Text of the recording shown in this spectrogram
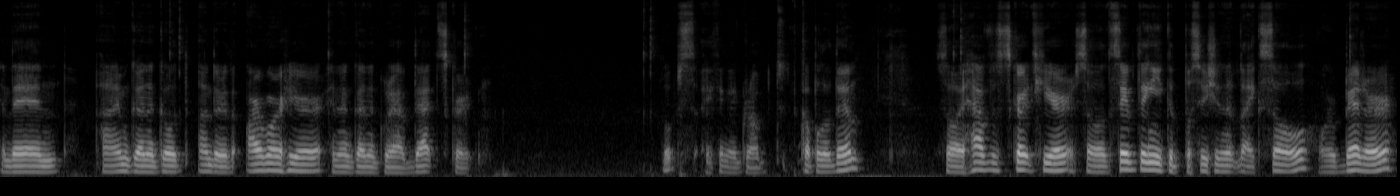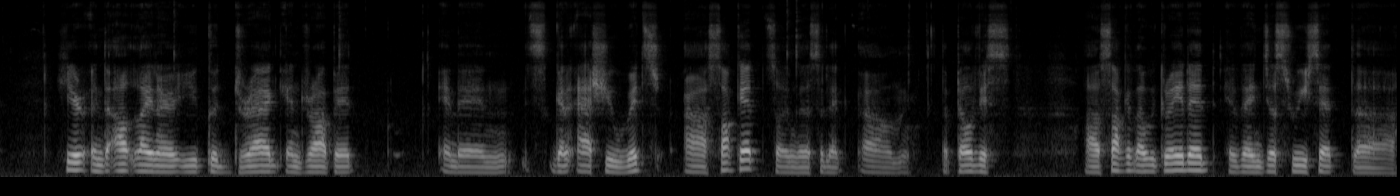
And then I'm gonna go under the armor here and I'm gonna grab that skirt. Oops I think I grabbed a couple of them so I have a skirt here. So the same thing, you could position it like so, or better, here in the outliner, you could drag and drop it, and then it's gonna ask you which uh, socket. So I'm gonna select um, the pelvis uh, socket that we created, and then just reset uh,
